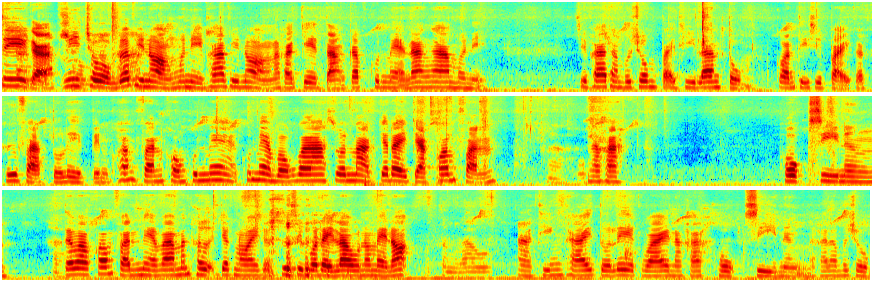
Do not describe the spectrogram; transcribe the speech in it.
ซีกะมีโชคเด้อพี่น้องมื้อนี้พาพี่น้องนะคะ เจตังกับคุณแม่นางงามมื้อนี้สิพาท่านผู้ชมไปที่ร้านตุ่มก่อนที่สิไปก็คือฝากตัวเลขเป็นความฝันของคุณแม่ คุณแม่บอกว่าส่วนมากจะได้จากความฝันค่ะนะคะหกสี่หนึ่งค่ะแต่ว่าความฝันแม่ว่ามันเหอะจักหน้อยก็คือสิบ่ได้เล่าเนาะแม่เนาะบ่ต้องเล่าอ่าทิ้งท้ายตัวเลขไว้นะคะหกสี่หนึ่งนะคะท่านผู้ชม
